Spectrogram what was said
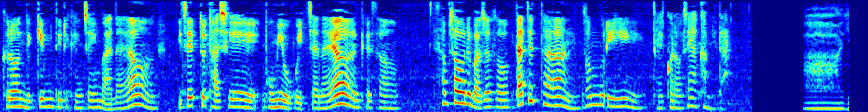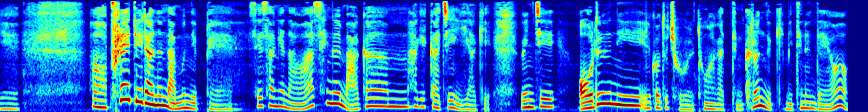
그런 느낌들이 굉장히 많아요. 이제 또 다시 봄이 오고 있잖아요. 그래서 3, 4월을 맞아서 따뜻한 선물이 될 거라고 생각합니다. 아, 예. 어, 프레디라는 나뭇잎에 세상에 나와 생을 마감하기까지의 이야기. 왠지 어른이 읽어도 좋을 동화 같은 그런 느낌이 드는데요.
